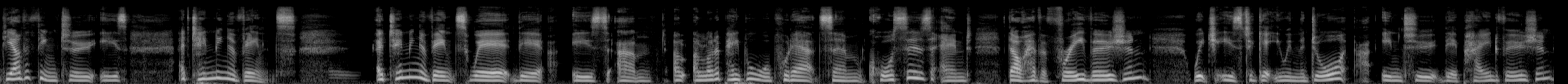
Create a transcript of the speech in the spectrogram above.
The other thing, too, is attending events attending events where there is um, a, a, lot of people will put out some courses and they'll have a free version which is to get you in the door uh, into their paid version.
